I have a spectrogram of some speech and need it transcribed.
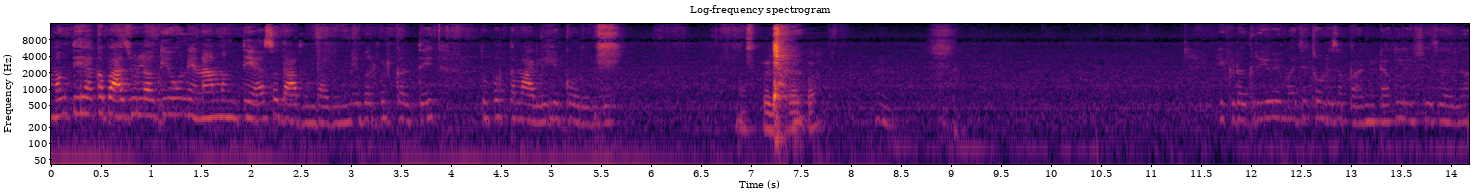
मग ते एका बाजूला घेऊन ये ना मग ते असं दाबून दाबून. मी बरोबर करते. तू फक्त मला हे करून दे. मस्त करायचं का. इकडं ग्रेव्हीमध्ये थोडंसं पाणी टाकलं शिजायला.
